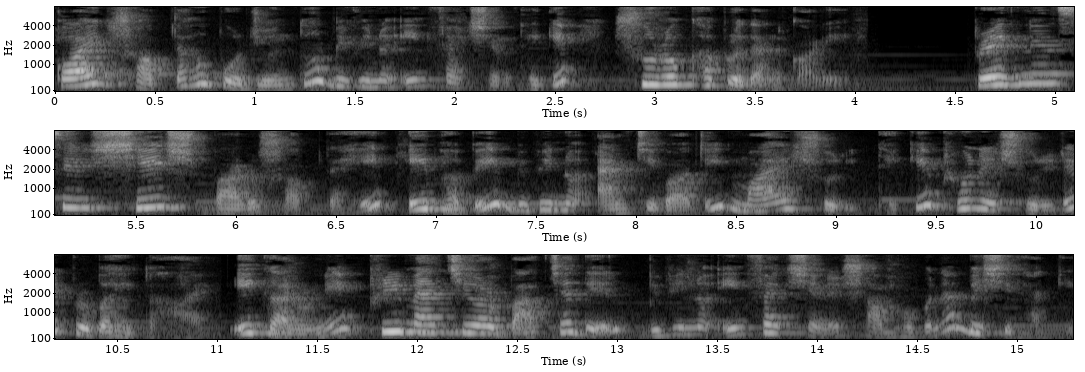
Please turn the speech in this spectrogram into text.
কয়েক সপ্তাহ পর্যন্ত বিভিন্ন ইনফেকশন থেকে সুরক্ষা প্রদান করে। প্রেগন্যান্সির শেষ বারো সপ্তাহে এইভাবে বিভিন্ন অ্যান্টিবডি মায়ের শরীর থেকে ভ্রূণের শরীরে প্রবাহিত হয়। এই কারণে প্রিম্যাচিওর বাচ্চাদের বিভিন্ন ইনফেকশনের সম্ভাবনা বেশি থাকে।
